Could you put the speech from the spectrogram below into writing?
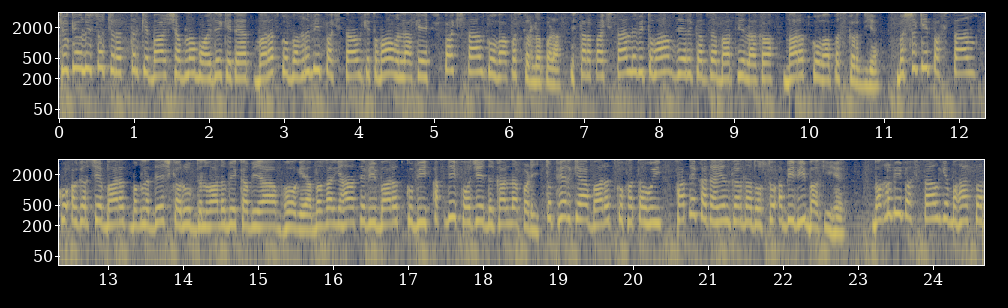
کیونکہ انیس سو چورہتر کے بعد شملہ معاہدے کے تحت بھارت کو مغربی پاکستان کے تمام علاقے پاکستان کو واپس کرنا پڑا۔ اس طرح پاکستان نے بھی تمام زیر قبضہ بھارتی علاقہ بھارت کو واپس کر دیا۔ مشرقی پاکستان کو اگرچہ بھارت بنگلہ دیش کا روپ دلوانے میں کامیاب ہو گیا، مگر یہاں سے بھی بھارت کو بھی اپنی فوجیں نکالنا پڑی۔ تو پھر کیا بھارت کو فتح ہوئی فاتح کا تعین کردہ دوستو ابھی بھی باقی ہے۔ مغربی پاکستان کے محاذ پر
